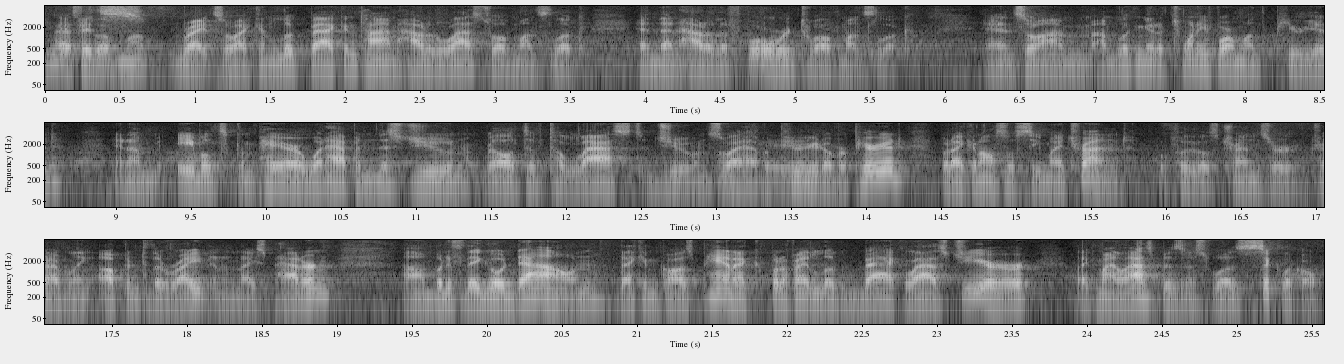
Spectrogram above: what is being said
last if it's 12 months. right. So I can look back in time. How do the last 12 months look, and then how do the forward 12 months look? And so I'm, I'm looking at a 24 month period and I'm able to compare what happened this June relative to last June. So okay. I have a period over period, but I can also see my trend. Hopefully, those trends are traveling up and to the right in a nice pattern. Um, but if they go down, that can cause panic. But if I look back last year, like my last business was cyclical,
